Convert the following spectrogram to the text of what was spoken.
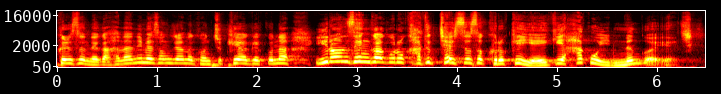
그래서 내가 하나님의 성전을 건축해야겠구나. 이런 생각으로 가득 차 있어서 그렇게 얘기하고 있는 거예요, 지금.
